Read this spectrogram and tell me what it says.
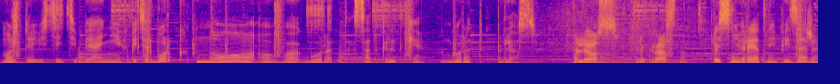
может привести тебя не в Петербург, но в город с открытки, город Плес. Плюс. Прекрасно. Плюс невероятные пейзажи.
